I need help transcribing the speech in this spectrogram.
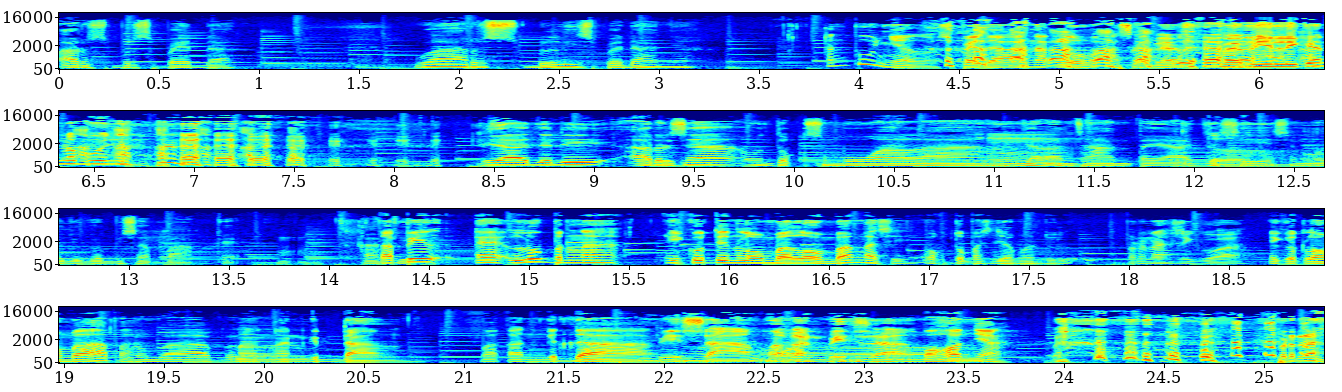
harus bersepeda. Gua harus beli sepedanya. Kan punya loh sepeda anak lo. Family kan lo punya. Ya jadi harusnya untuk semua lah Hmm, jalan santai aja betul. sih, semua juga bisa pakai. Kaki- Tapi eh lu pernah ikutin lomba-lomba nggak sih waktu pas zaman dulu? Pernah sih gua Ikut lomba apa? lomba apa? mangan gedang, Makan gedang. pisang, makan pisang. Pohonnya. pernah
